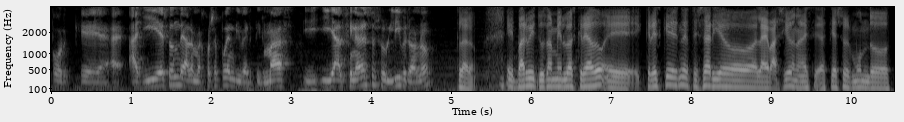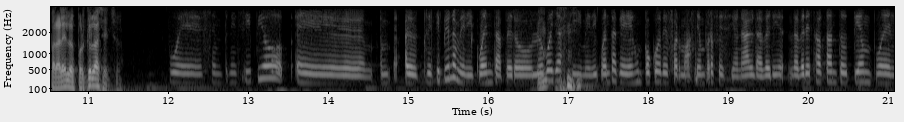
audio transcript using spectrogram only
porque a- allí es donde a lo mejor se pueden divertir más. Y, y al final eso es un libro, ¿no? Claro. Eh, Barbie, tú también lo has creado. Eh, ¿Crees que es necesario la evasión a este- hacia esos mundos paralelos? ¿Por qué lo has hecho? Pues en principio, eh, al principio no me di cuenta, pero luego ya sí, me di cuenta que es un poco de formación profesional, de haber, de haber estado tanto tiempo en,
